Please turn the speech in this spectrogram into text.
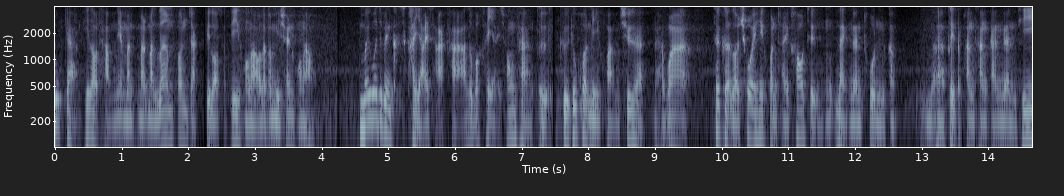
ทุกอย่างที่เราทำเนี่ยมันมันมันเริ่มต้นจากฟิโลสอฟีของเราแล้วก็มิชชั่นของเรา ไม่ว่าจะเป็นขยายสาขาหรือว่าขยายช่องทางอื่น คือทุกคนมีความเชื่อนะครับว่าถ้าเกิดเราช่วยให้คนไทยเข้าถึงแหล่งเงินทุนกับผลิตภัณฑ์ทางการเงินที่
